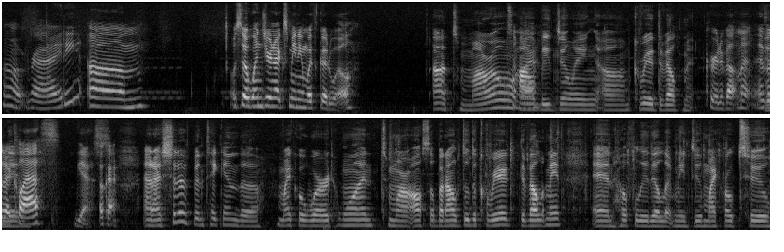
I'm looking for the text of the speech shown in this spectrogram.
Alrighty. Um. So when's your next meeting with Goodwill? Uh, tomorrow, Tomorrow. I'll be doing um, career development. Career development. Is And it a then- class? Yes. Okay. And I should have been taking the micro word one tomorrow also, but I'll do the career development, and hopefully they'll let me do micro two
